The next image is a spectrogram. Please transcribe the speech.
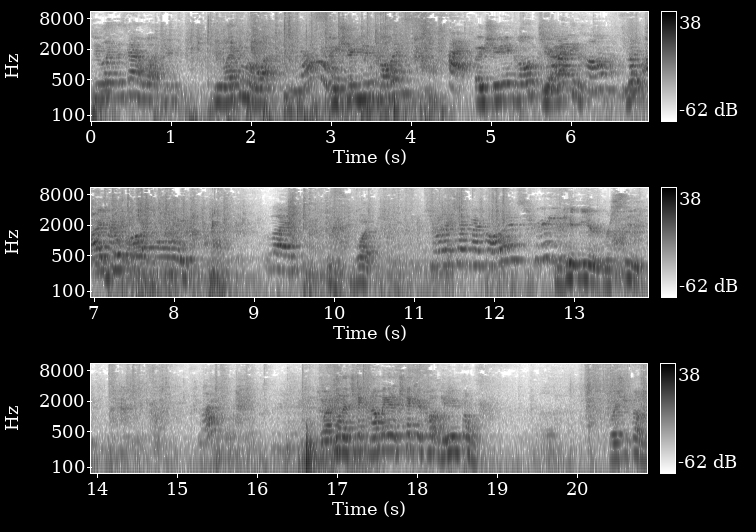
Do you like this guy or what? Do you, do you like him or what? No. Are you sure you didn't call him? I, Are you sure you didn't call him? you You're acting. call him? No, I check don't want call- to call him. Like, What? do you want to check my call history? Give me your receipt. What? Do I want to check? How am I going to check your call? Give me your phone. Where's your phone?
